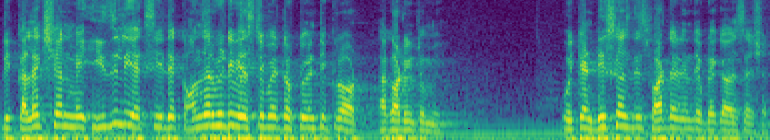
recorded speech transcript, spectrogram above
the collection may easily exceed a conservative estimate of 20 crore according to me. We can discuss this further in the breakout session.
